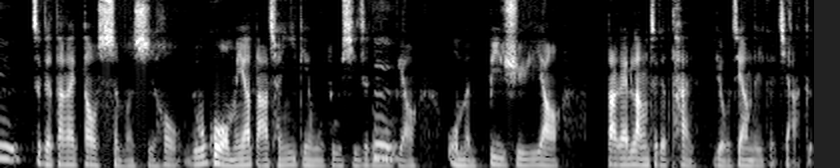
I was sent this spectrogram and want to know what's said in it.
嗯，这个大概到什么时候？如果我们要达成一点五度 C 这个目标，嗯，我们必须要大概让这个碳有这样的一个价格。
